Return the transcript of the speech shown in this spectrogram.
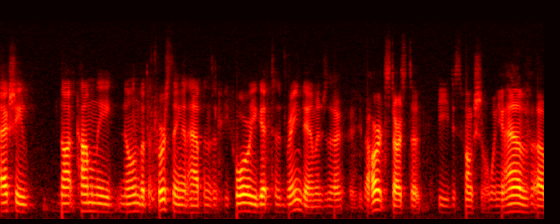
actually, not commonly known, but the first thing that happens is before you get to brain damage, the, the heart starts to be dysfunctional. When you have uh,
